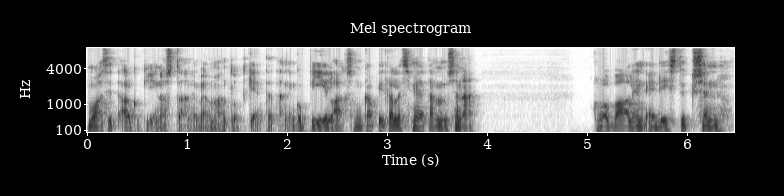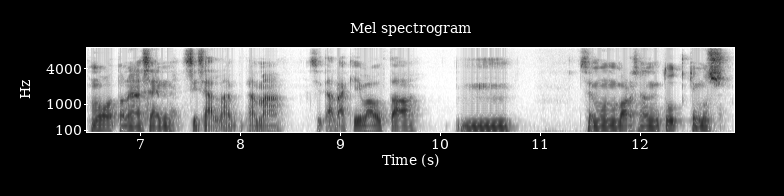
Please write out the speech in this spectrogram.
mua sitten alkoi kiinnostaa nimenomaan tutkia tätä niin piilaakson kapitalismia tämmöisenä globaalin edistyksen muotona ja sen sisällään pitämää sitä väkivaltaa. Mm, se mun varsinainen tutkimus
